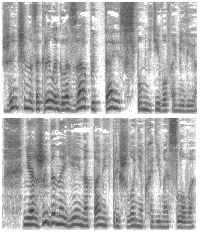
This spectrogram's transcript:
Женщина закрыла глаза, пытаясь вспомнить его фамилию. Неожиданно ей на память пришло необходимое слово.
